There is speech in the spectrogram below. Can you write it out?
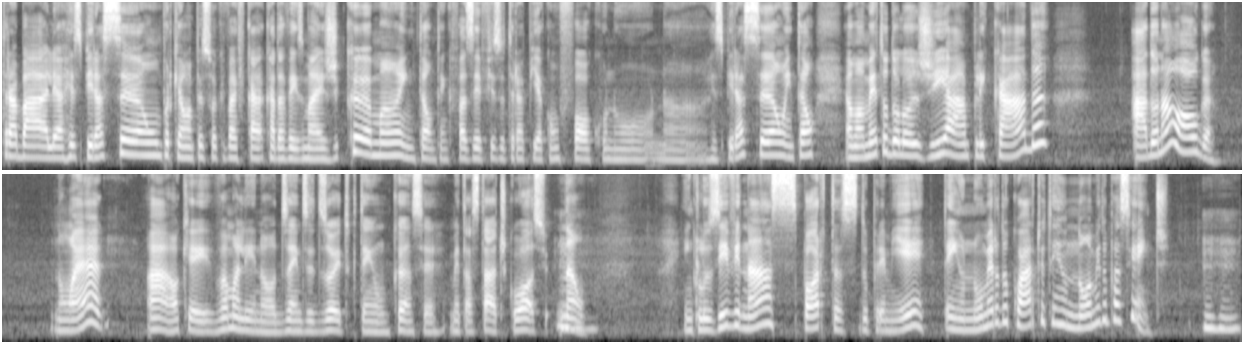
trabalha respiração, porque é uma pessoa que vai ficar cada vez mais de cama, então tem que fazer fisioterapia com foco no, na respiração. Então é uma metodologia aplicada à dona Olga. Não é, ah, ok, vamos ali no 218 que tem um câncer metastático ósseo. Uhum. Não. Inclusive, nas portas do Premier, tem o número do quarto e tem o nome do paciente. Uhum.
